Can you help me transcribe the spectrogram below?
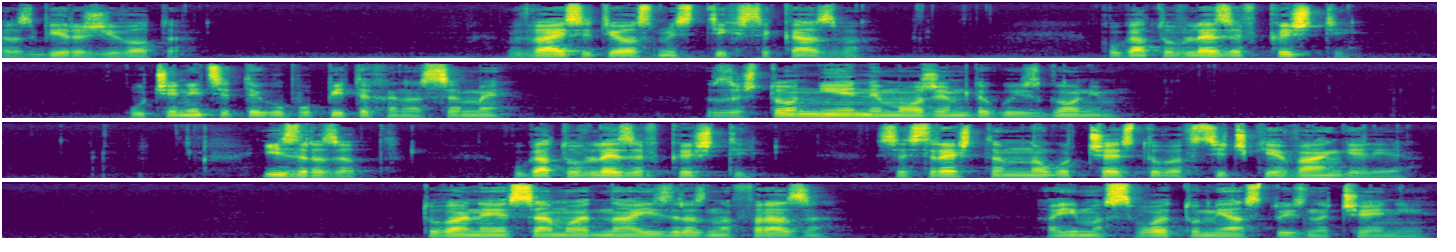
разбира живота. В 28 стих се казва Когато влезе в къщи, учениците го попитаха насаме Защо ние не можем да го изгоним? Изразът, когато влезе в къщи, се среща много често във всички Евангелия. Това не е само една изразна фраза, а има своето място и значение.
